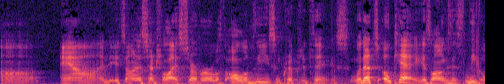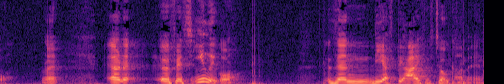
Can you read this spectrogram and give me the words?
Uh, and it's on a centralized server with all of these encrypted things. Well, that's okay as long as it's legal, right? And if it's illegal, then the FBI can still come in,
